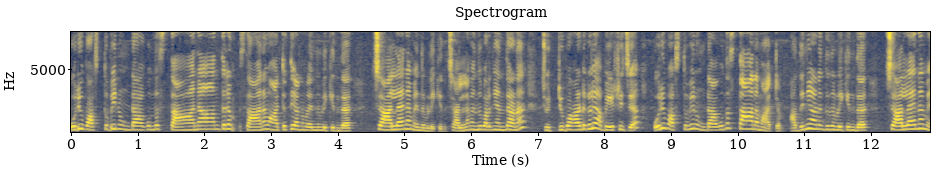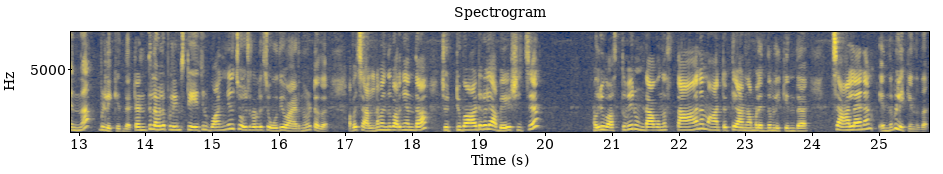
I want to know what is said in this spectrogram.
ഒരു വസ്തുവിനുണ്ടാകുന്ന സ്ഥാനാന്തരം സ്ഥാനമാറ്റത്തെയാണ് നമ്മൾ എന്ന് വിളിക്കുന്നത്? ചലനം എന്ന് വിളിക്കുന്നത്. ചലനം എന്ന് പറഞ്ഞാൽ എന്താണ്? ചുറ്റുപാടുകളെ അപേക്ഷിച്ച് ഒരു വസ്തുവിനുണ്ടാകുന്ന സ്ഥാനമാറ്റം. അതിനെയാണ് എന്തെന്ന് വിളിക്കുന്നത്? ചലനം എന്ന് വിളിക്കുന്നത്. ടെൻത്ത് ലെവൽ പ്രീം സ്റ്റേജിൽ വണ്ണിൽ ചോദിച്ചിട്ടുള്ള ചോദ്യമായിരുന്നു കേട്ടത്. അപ്പോൾ ചലനം എന്ന് പറഞ്ഞാൽ എന്താ? ചുറ്റുപാടുകളെ അപേക്ഷിച്ച് ഒരു വസ്തുവിനുണ്ടാകുന്ന സ്ഥാനമാറ്റത്തെയാണ് നമ്മൾ എന്ത് വിളിക്കുന്നത്? ചലനം എന്ന് വിളിക്കുന്നത്.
